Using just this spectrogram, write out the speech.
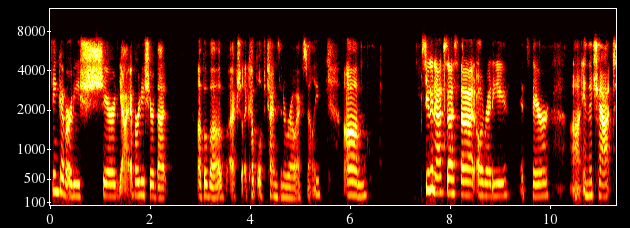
think I've already shared, yeah, I've already shared that up above, actually a couple of times in a row accidentally. Um, so you can access that already. It's there uh, in the chat.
